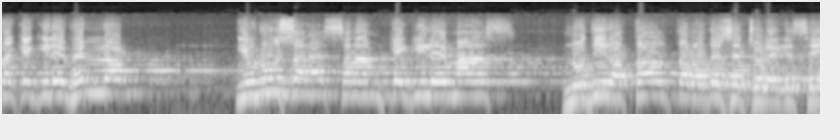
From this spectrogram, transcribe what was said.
তাকে গিলে ফেলল। ইউনুস গিলে মাছ নদীর অতল তলদেশে চলে গেছে।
